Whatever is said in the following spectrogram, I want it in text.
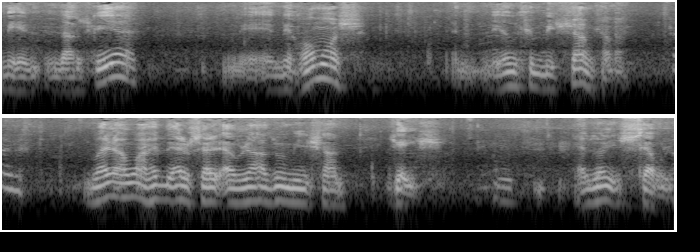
باللاذقية بهوموس يمكن بالشام كمان evet ولا واحد أرسل أولاده من الشام جيش. هذول استولوا.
